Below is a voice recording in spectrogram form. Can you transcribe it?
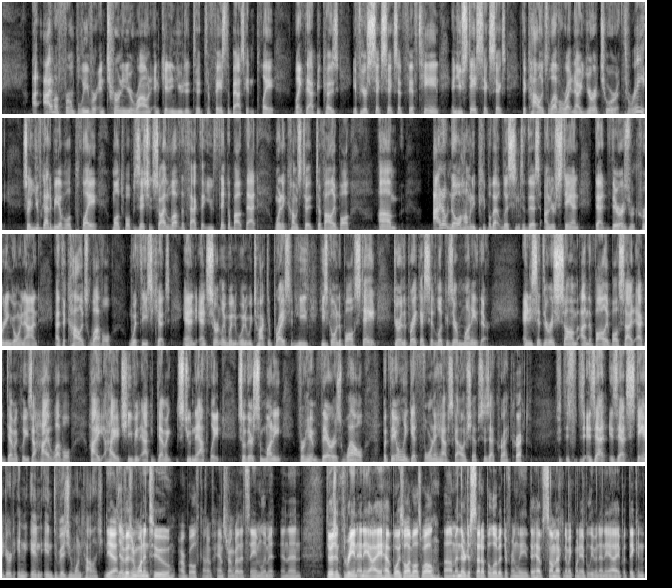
I, I'm a firm believer in turning you around and getting you to, to to face the basket and play like that because if you're six six at 15 and you stay six six, the college level right now, you're a two or a three. So you've got to be able to play multiple positions. So I love the fact that you think about that when it comes to to volleyball. Um, I don't know how many people that listen to this understand that there is recruiting going on at the college level with these kids. And and certainly when when we talked to Bryce and he he's going to Ball State during the break, I said, "Look, is there money there?" And he said there is some on the volleyball side. Academically, he's a high level, high high achieving academic student athlete. So there's some money for him there as well. But they only get four and a half scholarships. Is that correct? Correct. Is, is that is that standard in in, in Division One college? Yeah, Yep. Division One and Two are both kind of hamstrung by that same limit, and then Division Three and NAIA have boys volleyball as well, um, and they're just set up a little bit differently. They have some academic money, I believe, in NAIA, but they can,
